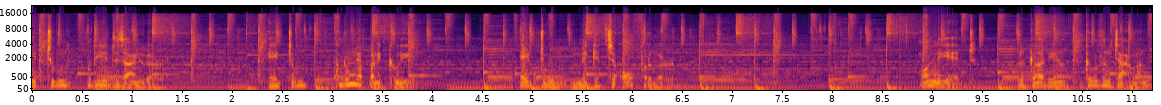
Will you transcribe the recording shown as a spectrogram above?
ഏറ്റവും പുതിയ ഡിസൈനുകൾ. ഏറ്റവും കുറഞ്ഞ പണിക്കൂലിയിൽ ഏറ്റവും മികച്ച ഓഫറുകൾ. Only at Regalia golden diamond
